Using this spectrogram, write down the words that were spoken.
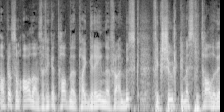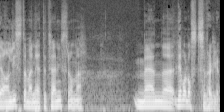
akkurat som Adam, så fikk jeg tatt ned et par greiner fra en busk. Fikk skjult de mest vitale det, han lista meg ned til treningsrommet. Men uh, det var lost, selvfølgelig.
